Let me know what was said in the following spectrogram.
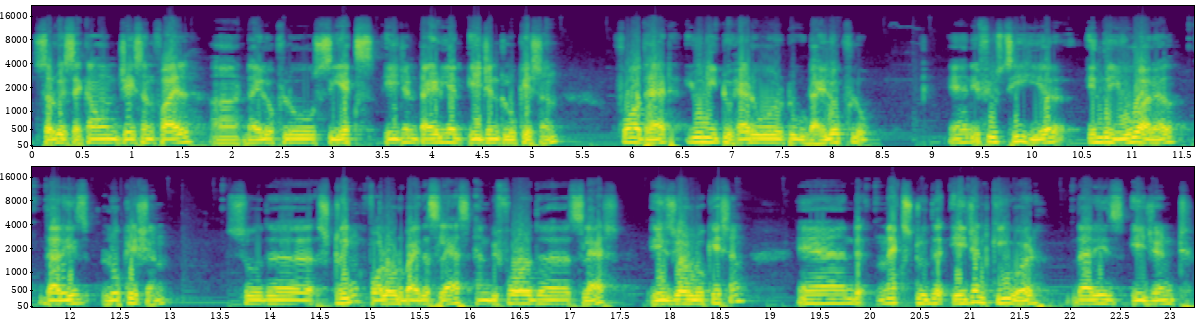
service account JSON file, uh, Dialogflow CX agent ID and agent location. For that, you need to head over to Dialogflow. And if you see here in the URL, there is location. So the string followed by the slash and before the slash is your location. And next to the agent keyword, there is agent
